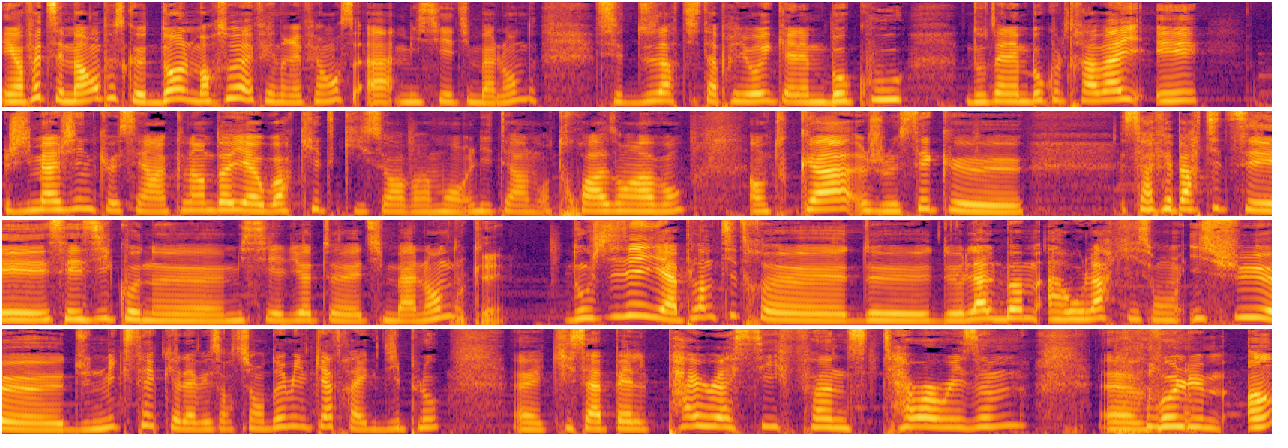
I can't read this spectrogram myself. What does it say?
Et en fait, c'est marrant parce que dans le morceau, elle fait une référence à Missy et Timbaland. C'est deux artistes a priori qu'elle aime beaucoup, dont elle aime beaucoup le travail et J'imagine que c'est un clin d'œil à Work It qui sort vraiment littéralement trois ans avant. En tout cas, je sais que ça fait partie de ces, ces icônes Missy Elliott, Timbaland. Ok. Donc je disais, il y a plein de titres euh, de, de l'album Aroulard qui sont issus euh, d'une mixtape qu'elle avait sortie en 2004 avec Diplo, euh, qui s'appelle Piracy Funds Terrorism, volume 1,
